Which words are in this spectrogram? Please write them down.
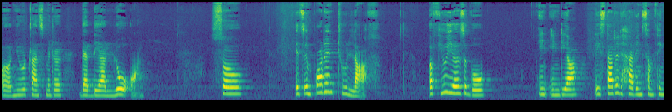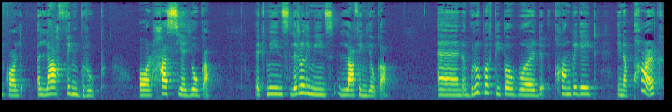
a neurotransmitter that they are low on. So it's important to laugh. A few years ago in India, they started having something called a laughing group or Hasya Yoga. It means literally means laughing yoga and a group of people would congregate in a park.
